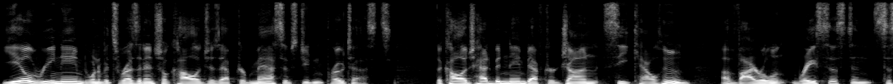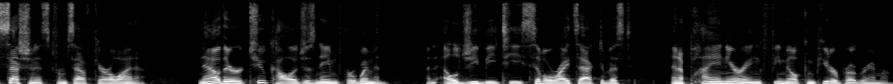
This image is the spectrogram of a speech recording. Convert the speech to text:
Yale renamed one of its residential colleges after massive student protests. The college had been named after John C. Calhoun, a virulent racist and secessionist from South Carolina. Now there are two colleges named for women an LGBT civil rights activist and a pioneering female computer programmer.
